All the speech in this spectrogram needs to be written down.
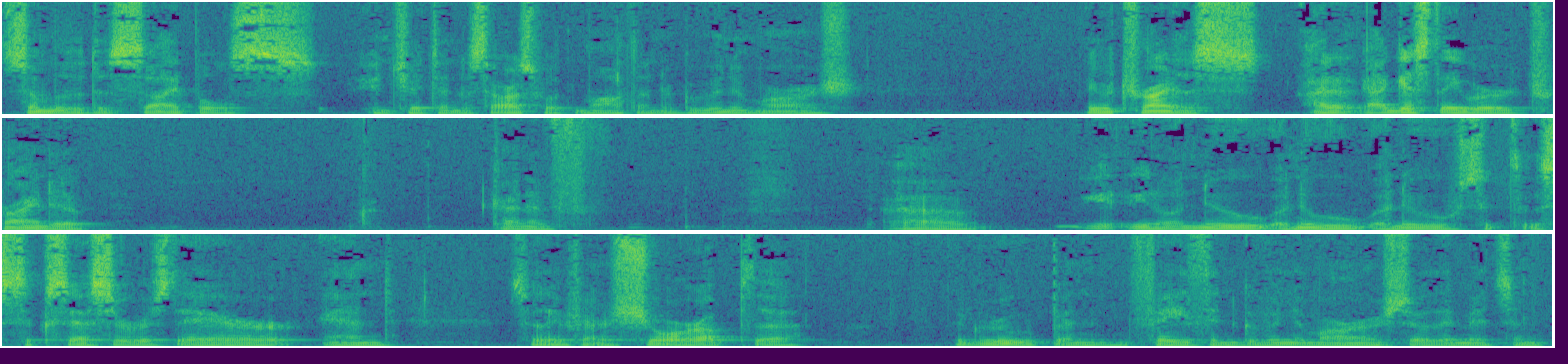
some of the disciples in Chaitanya Saraswati Math under Govinda Maharaj, they were trying to, I, I, guess they were trying to kind of, uh, you, you, know, a new, a new, a new su- successor is there, and so they were trying to shore up the, the group and faith in Govinda Maharaj, so they made some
